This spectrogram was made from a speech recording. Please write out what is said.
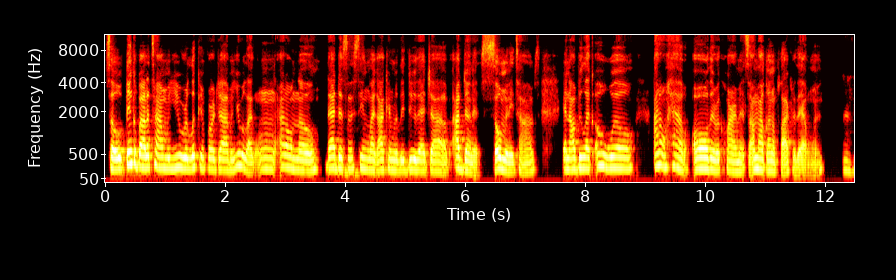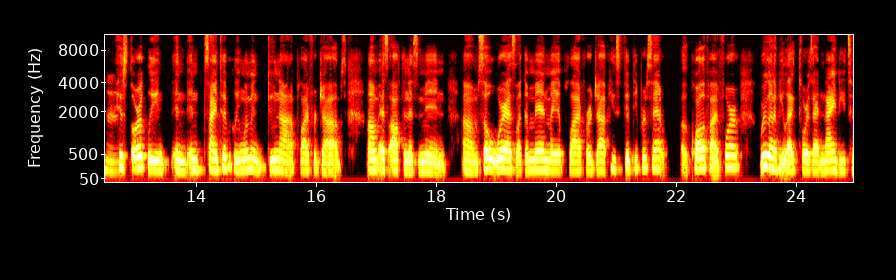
So think about a time when you were looking for a job and you were like, mm, I don't know, that doesn't seem like I can really do that job. I've done it so many times. And I'll be like, oh, well, I don't have all the requirements. So I'm not going to apply for that one. Mm-hmm. Historically and, and scientifically, women do not apply for jobs um, as often as men. Um, so, whereas like a man may apply for a job, he's 50% uh, qualified for, we're going to be like towards that 90 to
